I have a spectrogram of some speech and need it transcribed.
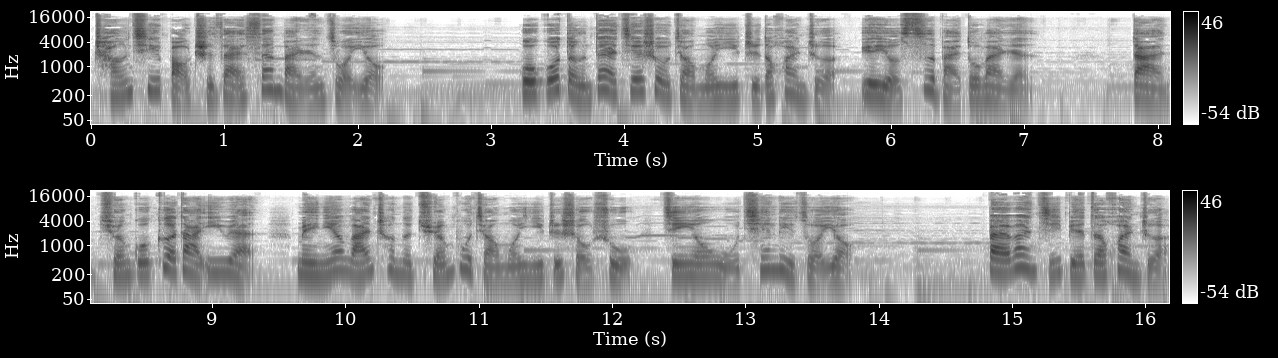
长期保持在三百人左右。我国等待接受角膜移植的患者约有四百多万人，但全国各大医院每年完成的全部角膜移植手术仅有五千例左右，百万级别的患者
